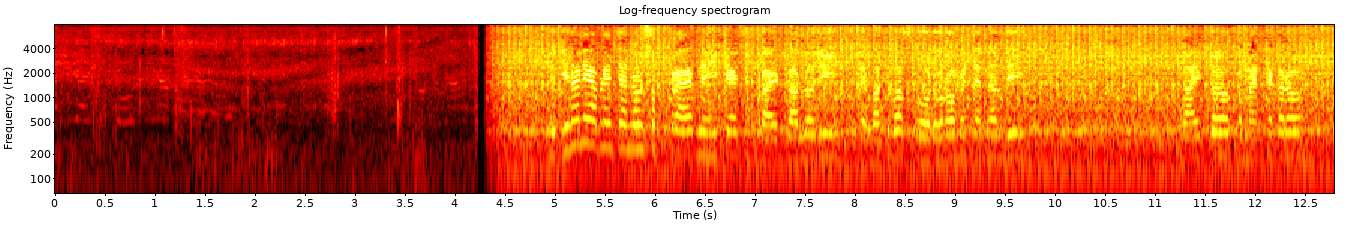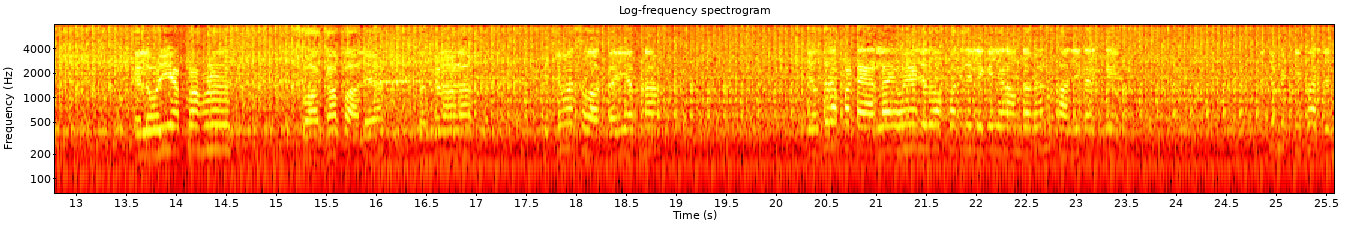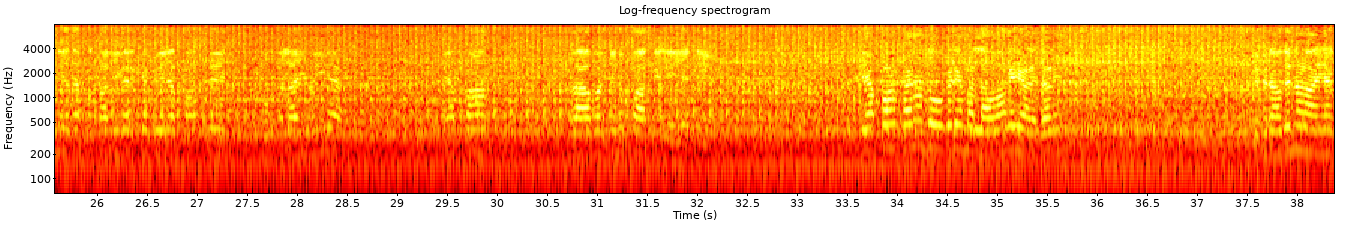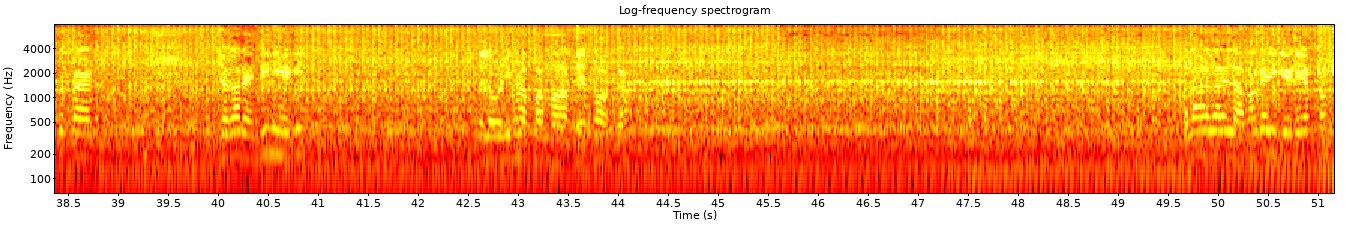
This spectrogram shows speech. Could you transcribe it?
ਤੇ ਜਿਨ੍ਹਾਂ ਨੇ ਆਪਣੇ ਚੈਨਲ ਨੂੰ ਸਬਸਕ੍ਰਾਈਬ ਨਹੀਂ ਕੀਤਾ, ਸਬਸਕ੍ਰਾਈਬ ਕਰ ਲਓ ਜੀ ਤੇ ਵੱਧ ਤੋਂ ਵੱਧ ਸਪੋਰਟ ਕਰੋ ਆਪਣੇ ਚੈਨਲ ਦੀ। ਲਾਈਕ ਕਰੋ ਕਮੈਂਟ ਕਰੋ। ਤੇ ਲੋ ਜੀ, ਆਪਾਂ ਹੁਣ ਸੁਹਾਗਾ ਪਾ ਲਿਆ ਸੰਗਣਾ ਵਾਲਾ। ਕਿਤਨਾ ਸਵਾਗਾ ਜੀ ਆਪਣਾ। ਤੇ ਉਧਰ ਆਪਾਂ ਟਾਇਰ ਲਾਏ ਹੋਏ ਆ, ਜਦੋਂ ਆਪਾਂ ਕਿਤੇ ਲੈ ਕੇ ਜਾਣਾ ਹੁੰਦਾ, ਫਿਰ ਇਹਨੂੰ ਖਾਲੀ ਕਰਕੇ ਜੇ ਮਿੱਟੀ ਭਰ ਜਾਂਦੀ ਆ, ਤਾਂ ਆਪਾਂ ਖਾਲੀ ਕਰਕੇ ਫਿਰ ਆਪਾਂ ਉੱਥੇ ਹੁੱਕ ਲਾਈ ਹੋਈ ਆ ਤੇ ਆਪਾਂ ਡਰਾਈਵਰ ਜਿਹਨੂੰ ਪਾ ਕੇ ਲੈ ਜਾਂਦੇ ਆ। ਤੇ ਆਪਾਂ ਹੁਣ ਪਹਿਲਾਂ ਦੋ ਗੜੇ ਮੱਲ ਲਾਵਾਂਗੇ ਆਲੇ ਦਾਲੇ ਤੇ ਫਿਰ ਉਹਦੇ ਨਾਲ ਆਏ ਆ ਕੋਈ ਪੈਡ, ਜਗ੍ਹਾ ਰਹਿੰਦੀ ਨਹੀਂ ਹੈਗੀ। ਤੇ ਲੋ ਜੀ, ਹੁਣ ਆਪਾਂ ਮਾਰਦੇ ਆ ਸੁਹਾਗਾ। ਪਹਿਲਾਂ ਆਲੇ ਲਾਵਾਂਗੇ ਜੀ ਗੇੜੇ ਆਪਾਂ।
